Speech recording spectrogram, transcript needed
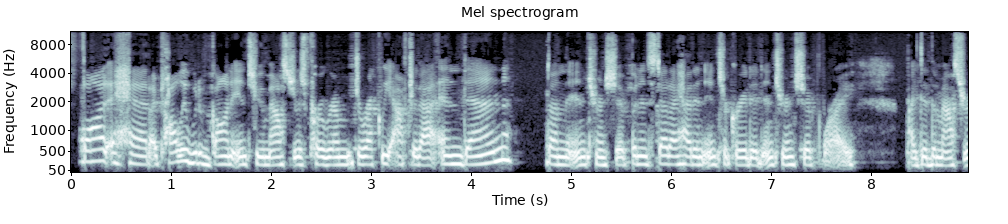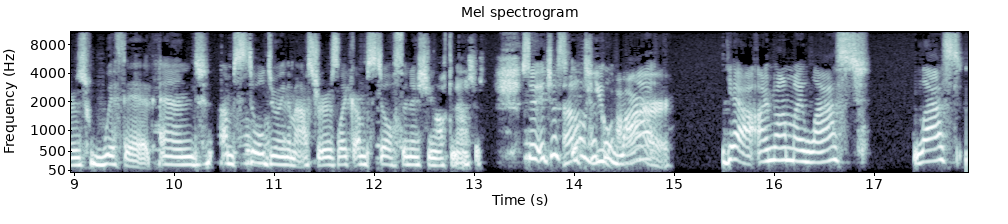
thought ahead, I probably would have gone into a master's program directly after that, and then done the internship. But instead, I had an integrated internship where I I did the masters with it, and I'm still doing the masters. Like I'm still finishing off the masters. So it just oh, it took you a lot. are. Yeah, I'm on my last last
